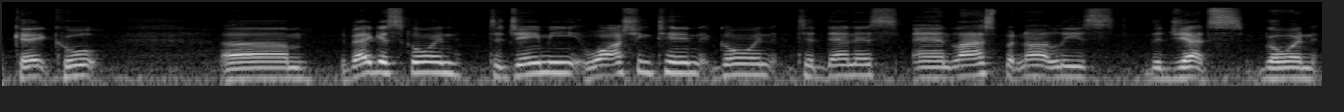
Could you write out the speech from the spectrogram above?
Okay, cool. Um, Vegas going to Jamie, Washington going to Dennis, and last but not least, the Jets going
